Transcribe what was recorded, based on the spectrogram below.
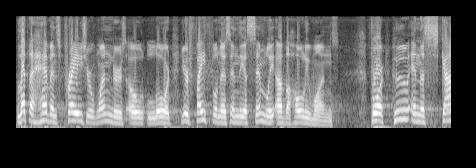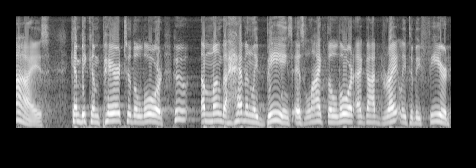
Let the heavens praise your wonders, O Lord, your faithfulness in the assembly of the holy ones. For who in the skies can be compared to the Lord? Who among the heavenly beings is like the Lord, a God greatly to be feared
